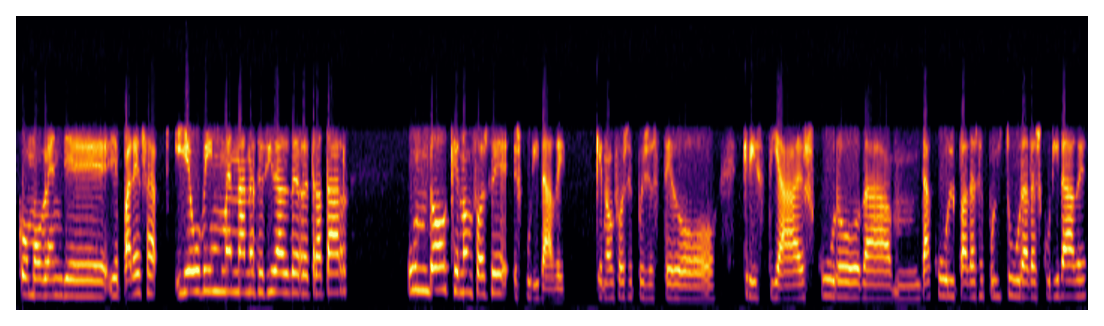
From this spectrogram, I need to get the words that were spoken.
como ben lle, lle pareza. E eu vinme na necesidade de retratar un do que non fose escuridade, que non fose pois este do cristia escuro da, da culpa, da sepultura, da escuridade,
